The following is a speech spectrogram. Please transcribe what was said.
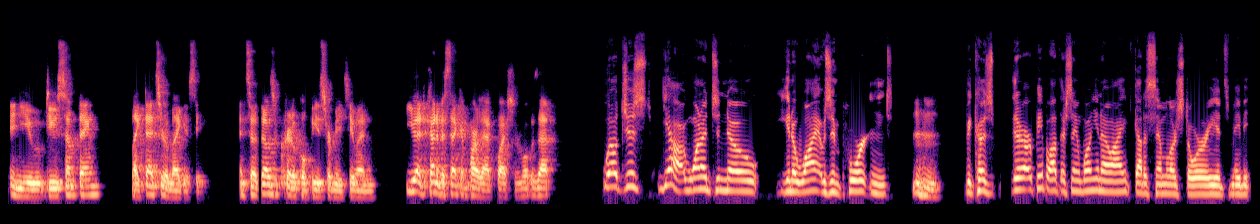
and you do something, like that's your legacy. And so that was a critical piece for me too. And you had kind of a second part of that question. What was that? Well, just, yeah, I wanted to know, you know, why it was important hmm because there are people out there saying, well, you know, I've got a similar story. It's maybe,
